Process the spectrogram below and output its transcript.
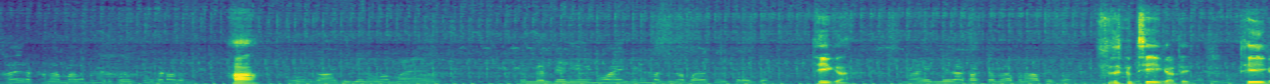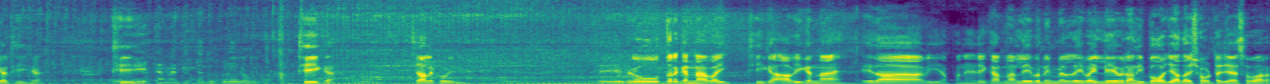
ਹਾਂ ਇਹ ਰੱਖਣਾ ਮੈਂ ਤਾਂ ਆਪਣੇ ਖੋਲ ਕੇ ਖੜਾ ਕਰਨਾ ਹਾਂ। ਹੋਰ ਗਾਂ ਸੀਜ਼ਨ ਆਉਣਾ ਮੈਂ ਫਿਰ ਮਿਲਦੇ ਨਹੀਂ ਇਹਨੂੰ ਆਏ ਜਿਹੜੇ ਮਰਜ਼ੀ ਨਾਲ ਬਾਹਰ ਕੋਈ ਕਰਾਈ ਚੱਲ ਠੀਕ ਆ। ਮੈਂ ਮੇਰਾ ਖਰਚਾ ਮੈਂ ਆਪਣਾ ਆਪੇ ਕਰਦਾ ਠੀਕ ਆ ਠੀਕ। ਠੀਕ ਆ ਠੀਕ ਆ। ਜੇ ਠੀਕ। ਵੇਚਤਾ ਮੈਂ ਕਿਤੇ ਦੁੱਗਣੇ ਲਵਾਂਗਾ ਠੀਕ ਆ। ਚੱਲ ਕੋਈ ਨਹੀਂ ਤੇ ਵੀਰੋ ਉਧਰ ਗੰਨਾ ਬਾਈ ਠੀਕ ਆ ਆ ਵੀ ਗੰਨਾ ਹੈ। ਇਹਦਾ ਵੀ ਆਪਾਂ ਨੇ ਹਜੇ ਕਰਨਾ ਲੇਬਰ ਨਹੀਂ ਮਿਲ ਰਹੀ ਬਾਈ। ਲੇਬਰਾਂ ਦੀ ਬਹੁਤ ਜ਼ਿਆਦਾ ਸ਼ਾਰਟੇਜ ਹੈ ਇਸ ਵਾਰ।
